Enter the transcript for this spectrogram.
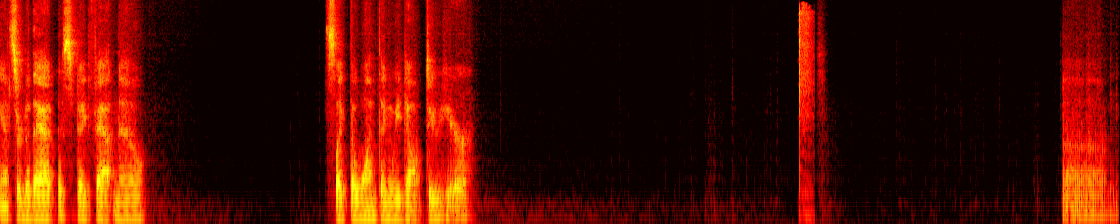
answer to that is a big fat no. It's like the one thing we don't do here. Um,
